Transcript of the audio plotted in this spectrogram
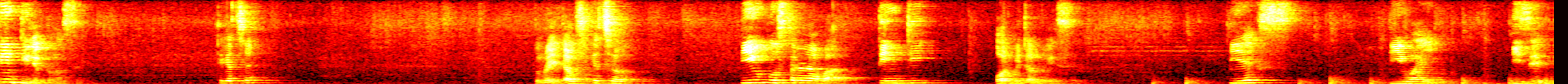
তিনটি ইলেকট্রন আছে। ঠিক আছে? তোমরা এটাও শিখেছ? পি উপস্তরের আবার তিনটি অরবিটাল রয়েছে। পিএক্স পিওয়াই পিজেড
